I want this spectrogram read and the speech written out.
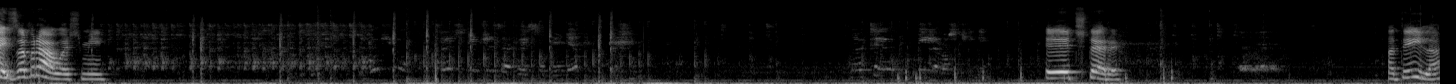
Ej, zabrałeś mi! Cztery. A ty ile?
